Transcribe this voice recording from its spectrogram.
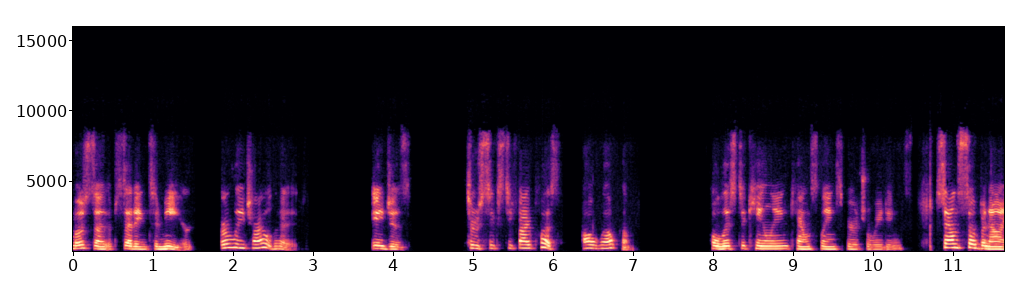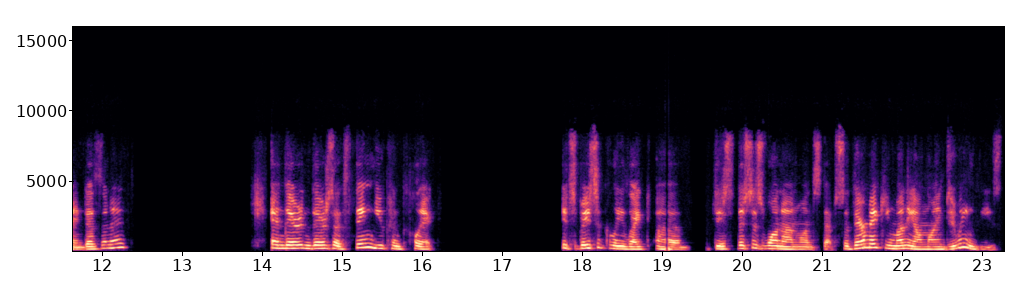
most upsetting to me, early childhood ages through 65 plus, all welcome. Holistic healing, counseling, spiritual readings. Sounds so benign, doesn't it? And there, there's a thing you can click. It's basically like um, this. This is one-on-one steps. So they're making money online doing these.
